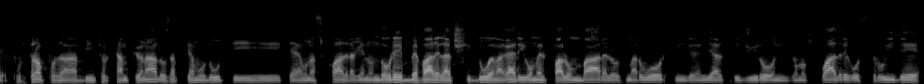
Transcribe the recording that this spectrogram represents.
che purtroppo ha vinto il campionato. Sappiamo tutti che è una squadra che non dovrebbe fare la C2, magari come il Palombare, lo Smart Working negli altri gironi. Sono squadre costruite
